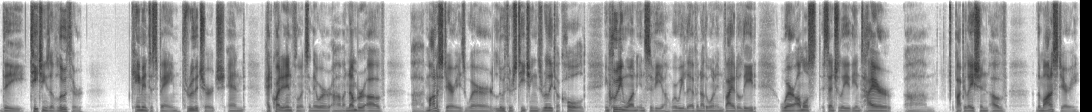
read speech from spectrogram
the teachings of Luther came into Spain through the church and had quite an influence. And there were um, a number of uh, monasteries where Luther's teachings really took hold, including one in Sevilla, where we live, another one in Valladolid, where almost essentially the entire um, population of the monastery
